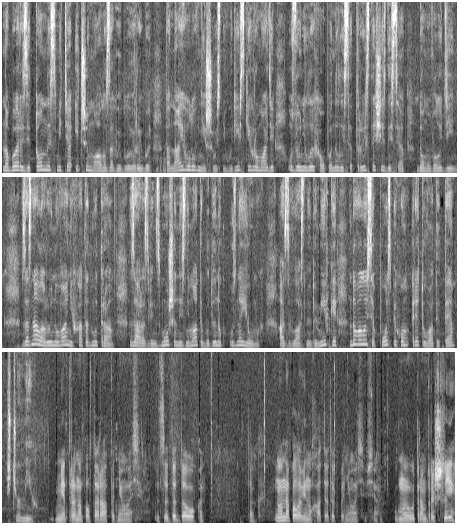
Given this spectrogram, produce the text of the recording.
На березі тонни сміття і чимало загиблої риби. Та найголовніше у Снігурівській громаді у зоні лиха опинилися 360 домоволодінь. Зазнала руйнувань хата Дмитра. Зараз він змушений знімати будинок у знайомих. А з власної домівки довелося поспіхом рятувати те, що міг. метра на полтора поднялась за- до, до окон. Так. Ну, наполовину хаты так поднялась и все. Мы утром пришли,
